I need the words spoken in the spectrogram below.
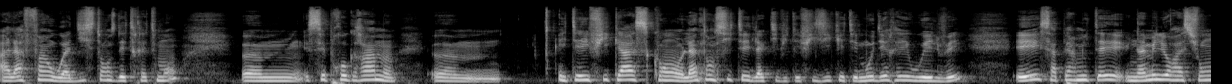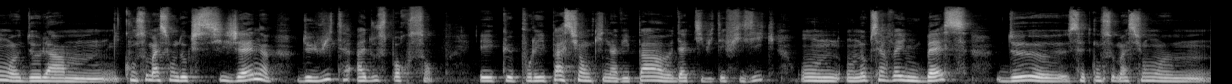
à la fin ou à distance des traitements, euh, ces programmes étaient efficaces quand l'intensité de l'activité physique était modérée ou élevée et ça permettait une amélioration de la hum, consommation d'oxygène de 8 à 12 et que pour les patients qui n'avaient pas euh, d'activité physique, on, observait une baisse de euh, cette consommation euh,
